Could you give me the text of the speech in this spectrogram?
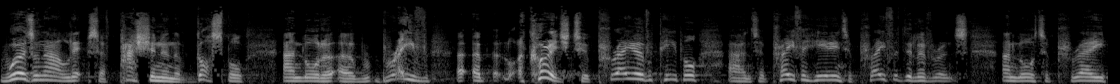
words on our lips of passion and of gospel, and Lord, a, a brave, a, a, courage to pray over people and to pray for healing, to pray for deliverance, and Lord, to pray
